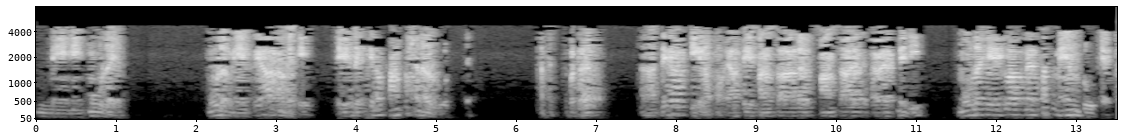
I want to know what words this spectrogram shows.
මේ මූලය. මූල මේ ක්‍රියාත්මකේ ඒක කියන ෆන්ක්ෂනල් රූට්. එතකොට දෙකක් තියෙනවා. අපේ සංසාර සංසාරයක පැවැත්මේදී මූල හේතුවක් නැත්නම් මේන් රූට් එකක්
